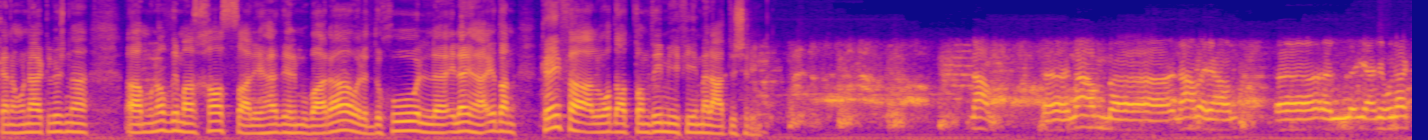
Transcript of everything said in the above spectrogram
كان هناك لجنة منظمة خاصة لهذه المباراة وللدخول إليها. أيضا كيف الوضع التنظيمي في ملعب تشرين؟ نعم آه نعم آه نعم إيهام. آه يعني هناك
